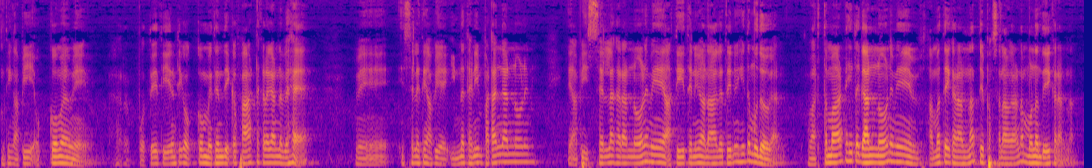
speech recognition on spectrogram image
ඉතින් අපි ඔක්කොම මේ පොතේ තියෙන ටික ඔක්කොම මෙතෙන්ද එක පාට කරගන්න බෑ. මේ ඉස්සෙල්ලා ඉතින් අපි ඉන්න තැනින් පටන් ගන්න ඕනේනේ. ඉතින් අපි ඉස්සෙල්ලා කරන්න ඕනේ මේ අතීතේනිය අනාගතේනිය හිත මුදව ගන්න. වර්තමානට හිත ගන්න ඕනේ මේ සමතේ කරන්නත් විපස්සනා කරන්න මොන දේ කරන්නත්.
